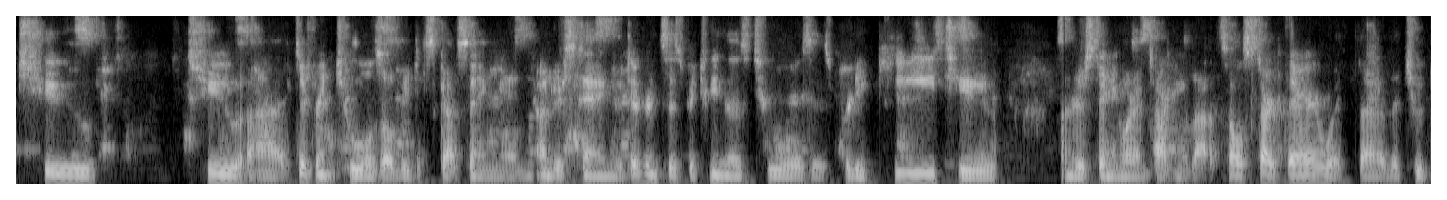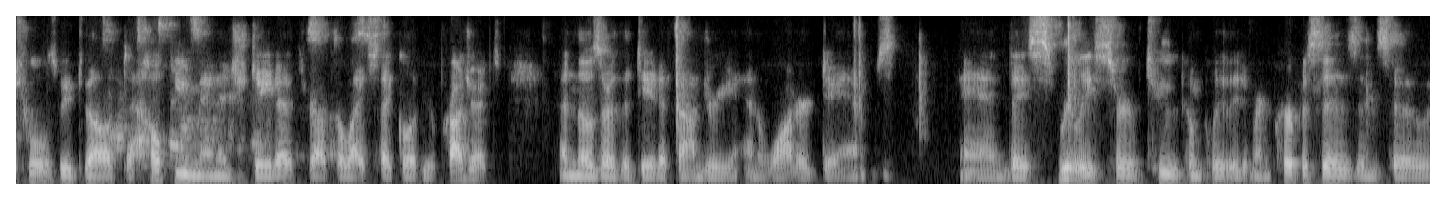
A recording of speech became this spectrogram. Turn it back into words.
two two uh, different tools I'll be discussing and understanding the differences between those tools is pretty key to understanding what I'm talking about. So I'll start there with uh, the two tools we've developed to help you manage data throughout the life cycle of your project. And those are the Data Foundry and Water Dams. And they really serve two completely different purposes. And so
